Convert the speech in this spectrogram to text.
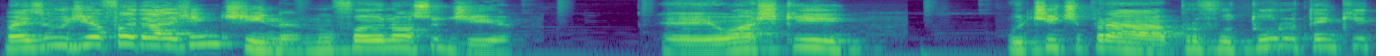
Mas o dia foi da Argentina, não foi o nosso dia. É, eu acho que o Tite para o futuro tem que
